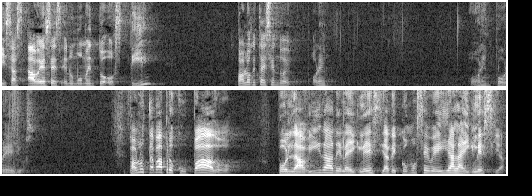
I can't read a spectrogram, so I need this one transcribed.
quizás a veces en un momento hostil. Pablo lo que está diciendo oren, oren por ellos. Pablo estaba preocupado por la vida de la iglesia, de cómo se veía la iglesia.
